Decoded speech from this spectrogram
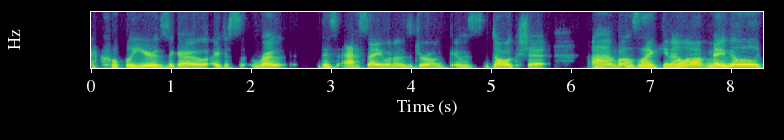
a couple of years ago, I just wrote this essay when I was drunk. It was dog shit. Um, but I was like, you know what? Maybe I'll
